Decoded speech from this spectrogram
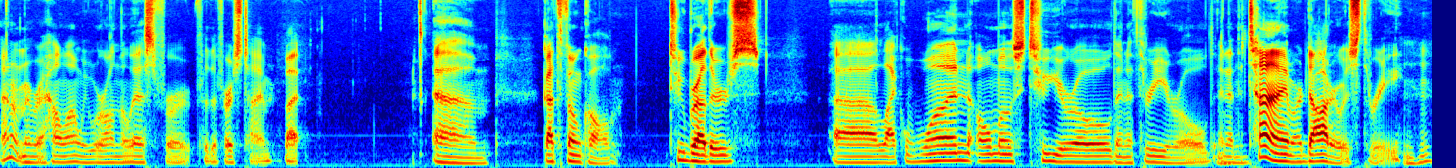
I don't remember how long we were on the list for for the first time, but um, got the phone call. Two brothers, uh, like one almost two year old and a three year old, and at the time our daughter was 3 Mhm.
